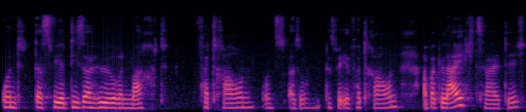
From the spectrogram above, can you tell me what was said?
und dass wir dieser höheren Macht vertrauen, uns, also dass wir ihr vertrauen, aber gleichzeitig,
